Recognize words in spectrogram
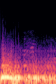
hmm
